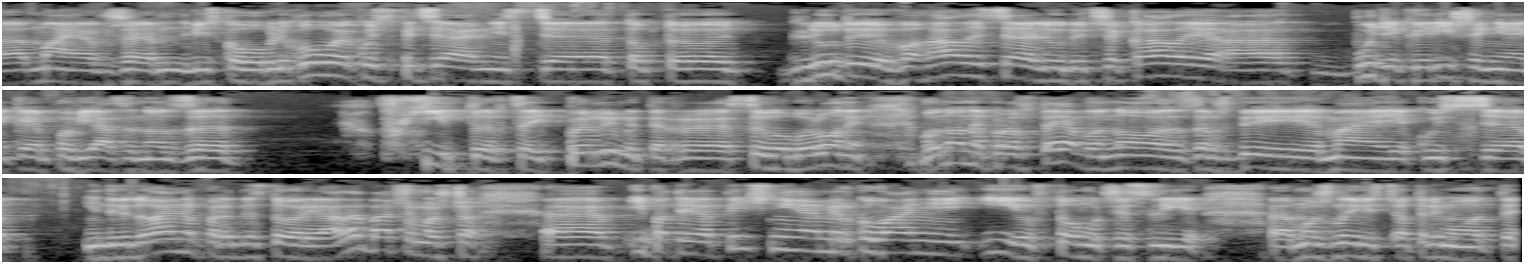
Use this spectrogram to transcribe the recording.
е, має вже військово-облікову якусь спеціальність. Е, тобто люди вагалися, люди чекали. А будь-яке рішення, яке пов'язано з Вхід в цей периметр е, сил оборони, воно не просте, воно завжди має якусь індивідуальну передісторію, але бачимо, що е, і патріотичні міркування, і в тому числі е, можливість отримувати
